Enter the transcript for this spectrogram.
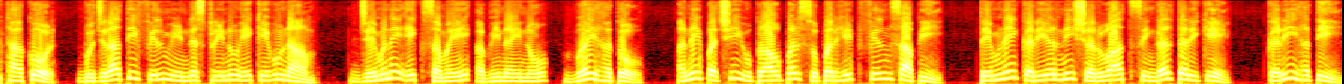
ઠાકોર, ગુજરાતી ફિલ્મ ઇન્ડસ્ટ્રીનું એક એવું નામ જેમને એક સમયે અભિનયનો ભય હતો અને પછી ઉપરા ઉપર સુપરહિટ ફિલ્મ્સ આપી. તેમણે કરિયરની શરૂઆત સિંગર તરીકે કરી હતી.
